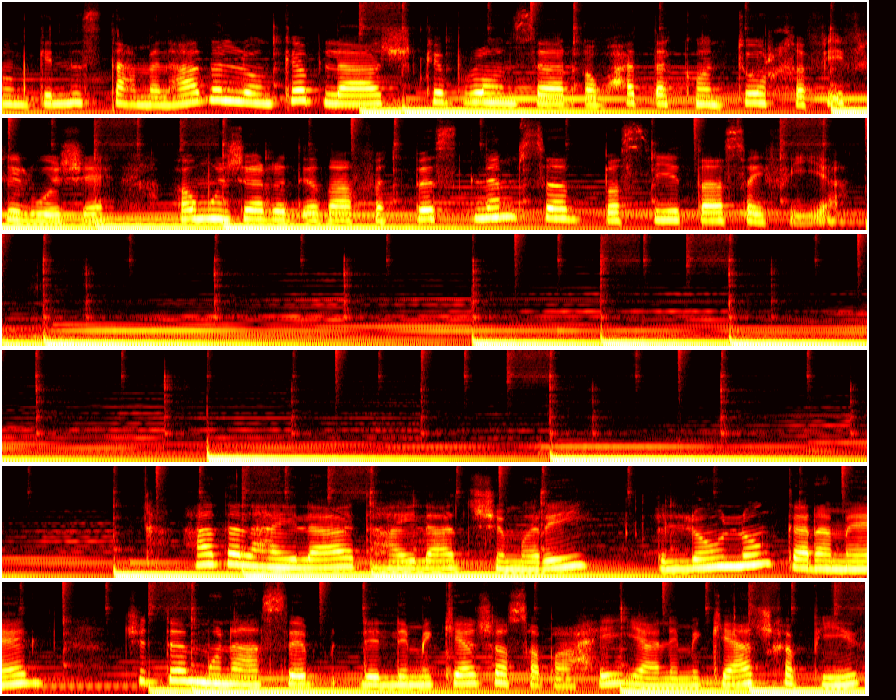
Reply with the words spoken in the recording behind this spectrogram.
ممكن نستعمل هذا اللون ك blush ك bronzer أو حتى contour خفيف للوجه أو مجرد إضافة بس لمسة بسيطة صيفية. هذا ال highlight highlight shimmery اللون لون كراميل جدا مناسب للي مكياجها صباحي يعني مكياج خفيف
